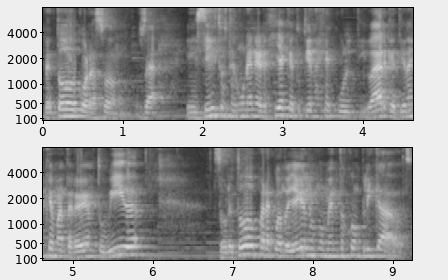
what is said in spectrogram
de todo corazón. O sea, insisto, esta es una energía que tú tienes que cultivar, que tienes que mantener en tu vida, sobre todo para cuando lleguen los momentos complicados.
